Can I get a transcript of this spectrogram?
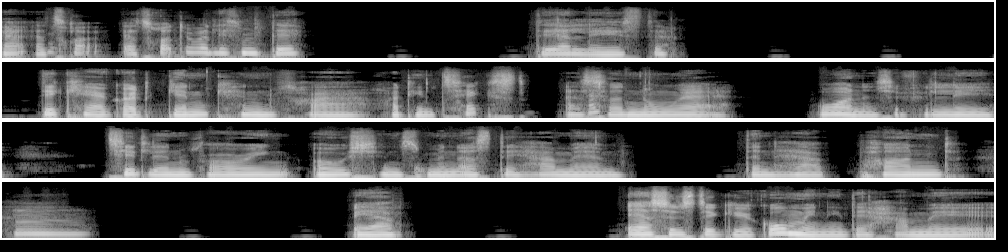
Ja, jeg tror, jeg tror, det var ligesom det, det jeg læste. Det kan jeg godt genkende fra, fra din tekst. Altså ja. nogle af ordene selvfølgelig. Titlen Roaring Oceans, men også det her med den her pond. Mm. Ja. Jeg synes, det giver god mening, det her med...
